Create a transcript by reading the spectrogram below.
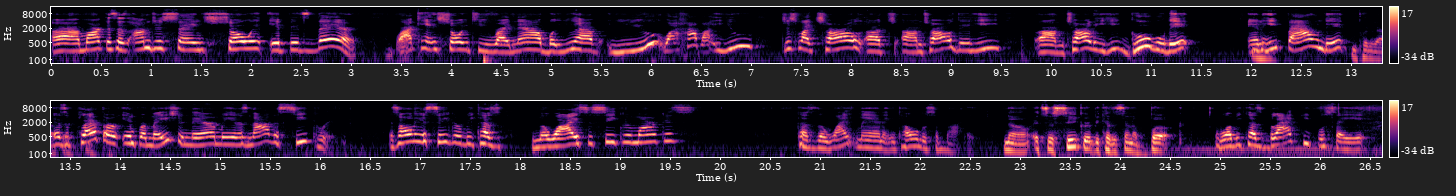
uh, Marcus says, I'm just saying, show it if it's there. Well, I can't show it to you right now, but you have you. Well, how about you? Just like Charles, uh, um, Charles did. He, um, Charlie, he Googled it and he found it. put it out There's a plethora of information there. I mean, it's not a secret. It's only a secret because you know why it's a secret, Marcus? Because the white man ain't told us about it. No, it's a secret because it's in a book. Well, because black people say it,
